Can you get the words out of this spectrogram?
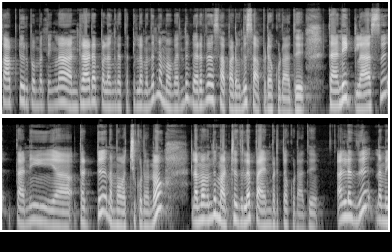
சாப்பிட்டு இருப்போம் பார்த்திங்களா? அன்றாட பழங்குற தட்டில் வந்து நம்ம வந்து விரத சாப்பாடு வந்து சாப்பிடக்கூடாது. தனி கிளாஸு தனி தட்டு நம்ம வச்சுக்கிடணும் நம்ம வந்து மற்றதில் பயன்படுத்தக்கூடாது. அல்லது நம்ம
